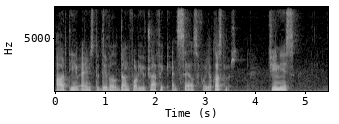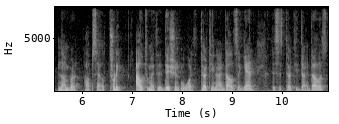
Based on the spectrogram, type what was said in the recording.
our team aims to develop done for you traffic and sales for your customers. Genius number upsell 3 automated edition worth $39 again this is $39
